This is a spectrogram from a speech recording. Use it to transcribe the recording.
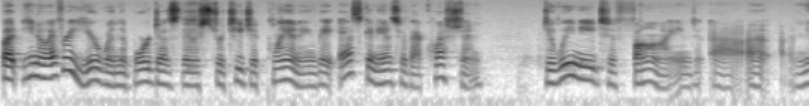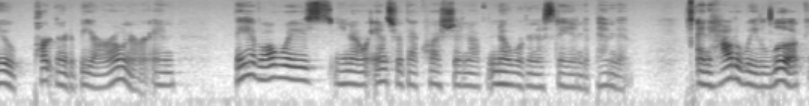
But, you know, every year when the board does their strategic planning, they ask and answer that question Do we need to find uh, a, a new partner to be our owner? And they have always, you know, answered that question of no, we're going to stay independent. And how do we look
